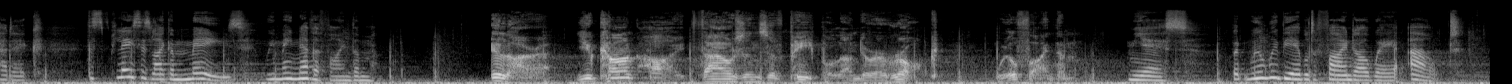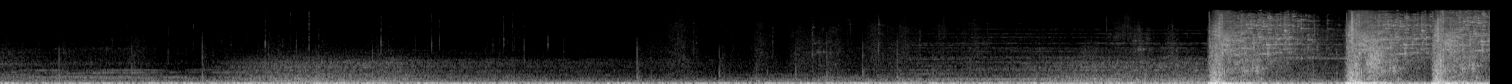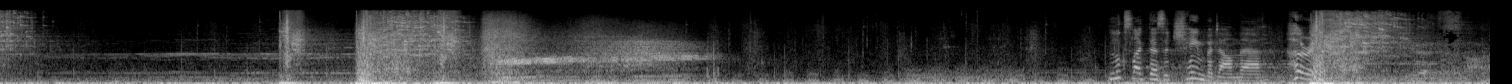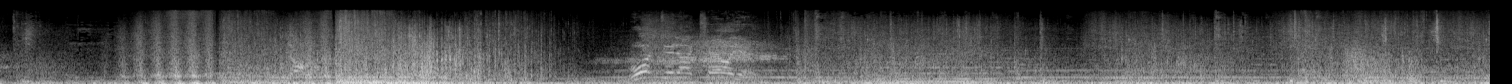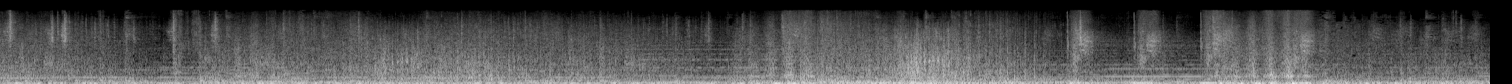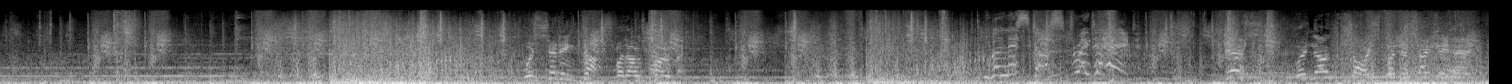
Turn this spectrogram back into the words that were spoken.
Caddoc. This place is like a maze. We may never find them. E'lara, you can't hide thousands of people under a rock. We'll find them. Yes, but will we be able to find our way out? Looks like there's a chamber down there. Hurry! What did I tell you? With no choice but to take the hit.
